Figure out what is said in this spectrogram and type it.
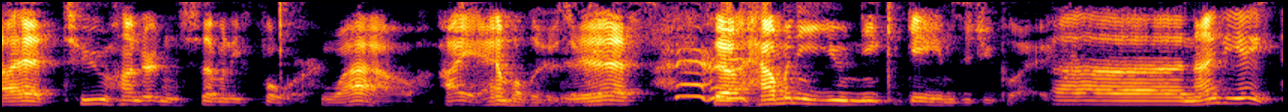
I had 274. Wow, I am a loser. Yes. So, how many unique games did you play? Uh, 98.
